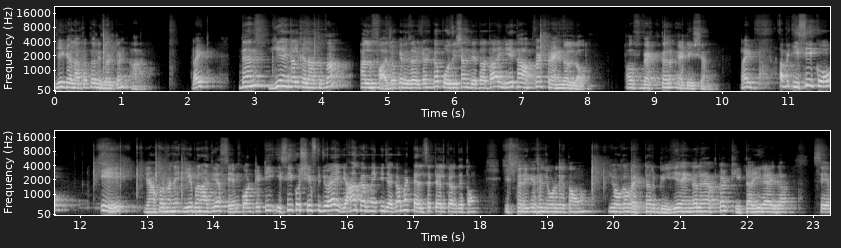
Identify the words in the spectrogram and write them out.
ये कहलाता था रिजल्टेंट आर राइट देन ये एंगल कहलाता था अल्फ़ा जो कि रिजल्टेंट का पोजीशन देता था। ये था आपका triangle law of vector addition right अब इसी को ए यहाँ पर मैंने ए बना दिया सेम क्वांटिटी इसी को शिफ्ट जो है, यहाँ करने की जगह मैं टेल से टेल कर देता हूँ। इस तरीके से जोड़ देता हूँ। ये होगा वेक्टर बी ये एंगल है आपका थीटा ही रहेगा सेम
